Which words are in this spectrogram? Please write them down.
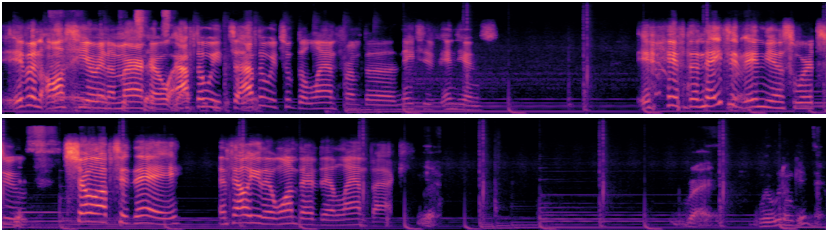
Even uh, us and, here in America, after we t- after we took the land from the native Indians, if, if the native right. Indians were to yes. show up today and tell you they want their, their land back, yeah, right we wouldn't give them.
